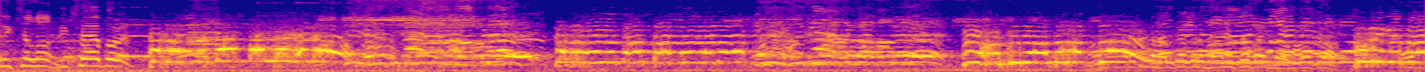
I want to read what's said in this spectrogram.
রিক্সা লন রিক্সায় পড়েন তুমি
